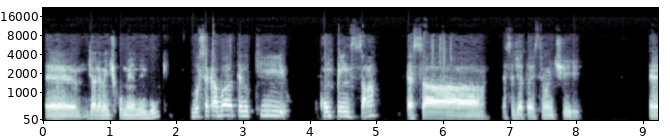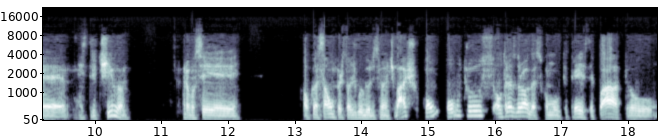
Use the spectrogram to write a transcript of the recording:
é, diariamente comendo em bulk, você acaba tendo que compensar essa, essa dieta extremamente é, restritiva para você alcançar um percentual de gordura extremamente baixo com outros, outras drogas, como o T3, T4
